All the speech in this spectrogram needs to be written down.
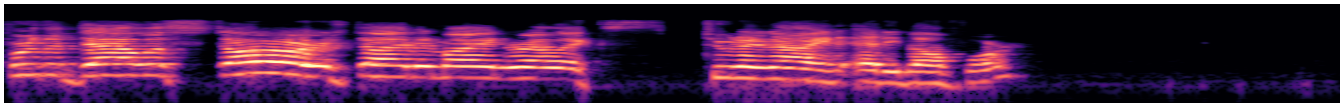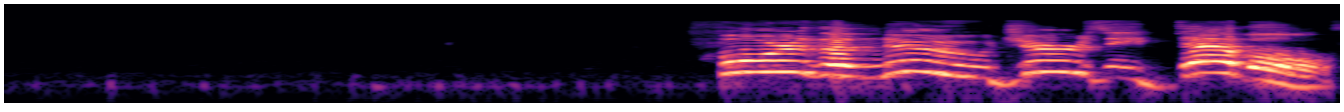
For the Dallas Stars, Diamond Mine Relics, 299 Eddie Belfour. For the New Jersey Devils,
